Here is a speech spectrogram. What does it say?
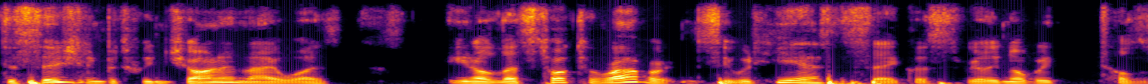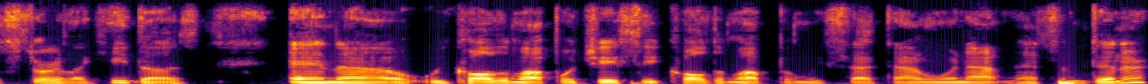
decision between John and I was you know, let's talk to Robert and see what he has to say because really nobody tells a story like he does. And uh, we called him up, or JC called him up, and we sat down and went out and had some dinner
